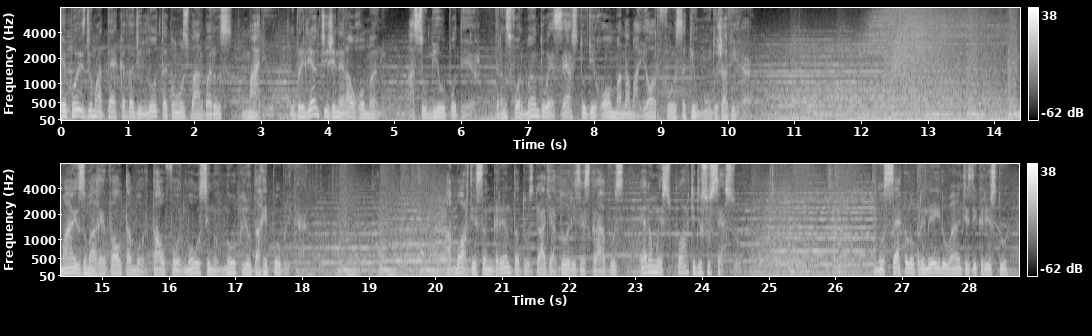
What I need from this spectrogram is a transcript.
Depois de uma década de luta com os bárbaros, Mário, o brilhante general romano, assumiu o poder, transformando o exército de Roma na maior força que o mundo já vira. Mais uma revolta mortal formou-se no núcleo da República. A morte sangrenta dos gladiadores escravos era um esporte de sucesso. No século I a.C.,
